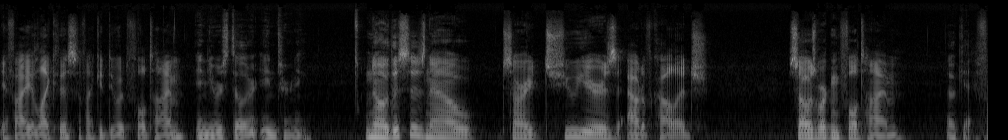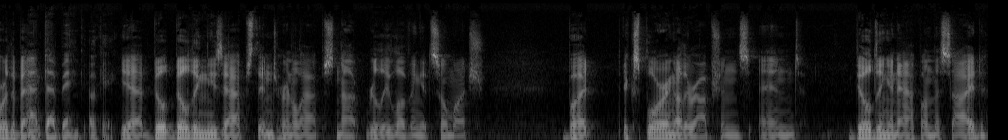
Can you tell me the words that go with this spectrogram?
if I like this, if I could do it full time. And you were still er, interning. No, this is now sorry two years out of college, so I was working full time Okay. for the bank. At that bank. Okay. Yeah, build, building these apps, the internal apps, not really loving it so much, but exploring other options and building an app on the side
